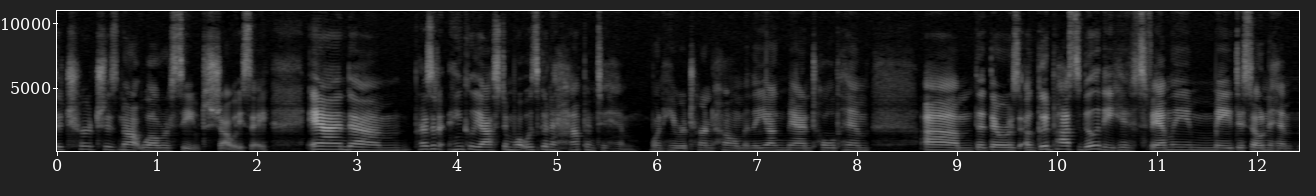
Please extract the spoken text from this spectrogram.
the church is not well received, shall we say. And um, President Hinckley asked him what was going to happen to him when he returned home, and the young man told him um, that there was a good possibility his family may disown him,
